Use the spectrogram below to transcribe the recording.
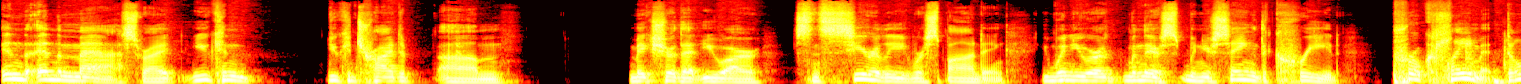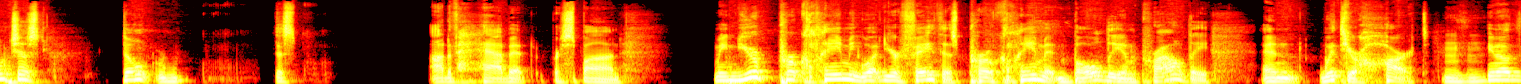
in the in the mass, right? You can you can try to um, make sure that you are sincerely responding when you are when there's when you're saying the creed. Proclaim it. Don't just don't just out of habit respond. I mean, you're proclaiming what your faith is. Proclaim it boldly and proudly and with your heart. You know,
